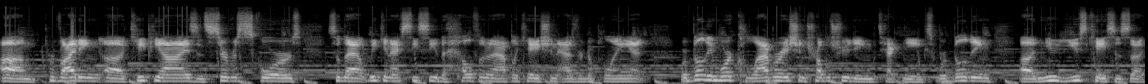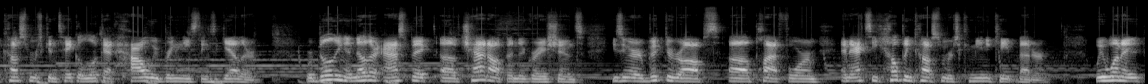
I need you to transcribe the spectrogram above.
um, providing uh, KPIs and service scores so that we can actually see the health of an application as we're deploying it. We're building more collaboration troubleshooting techniques. We're building uh, new use cases so that customers can take a look at how we bring these things together. We're building another aspect of ChatOps integrations using our VictorOps uh, platform and actually helping customers communicate better. We want to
